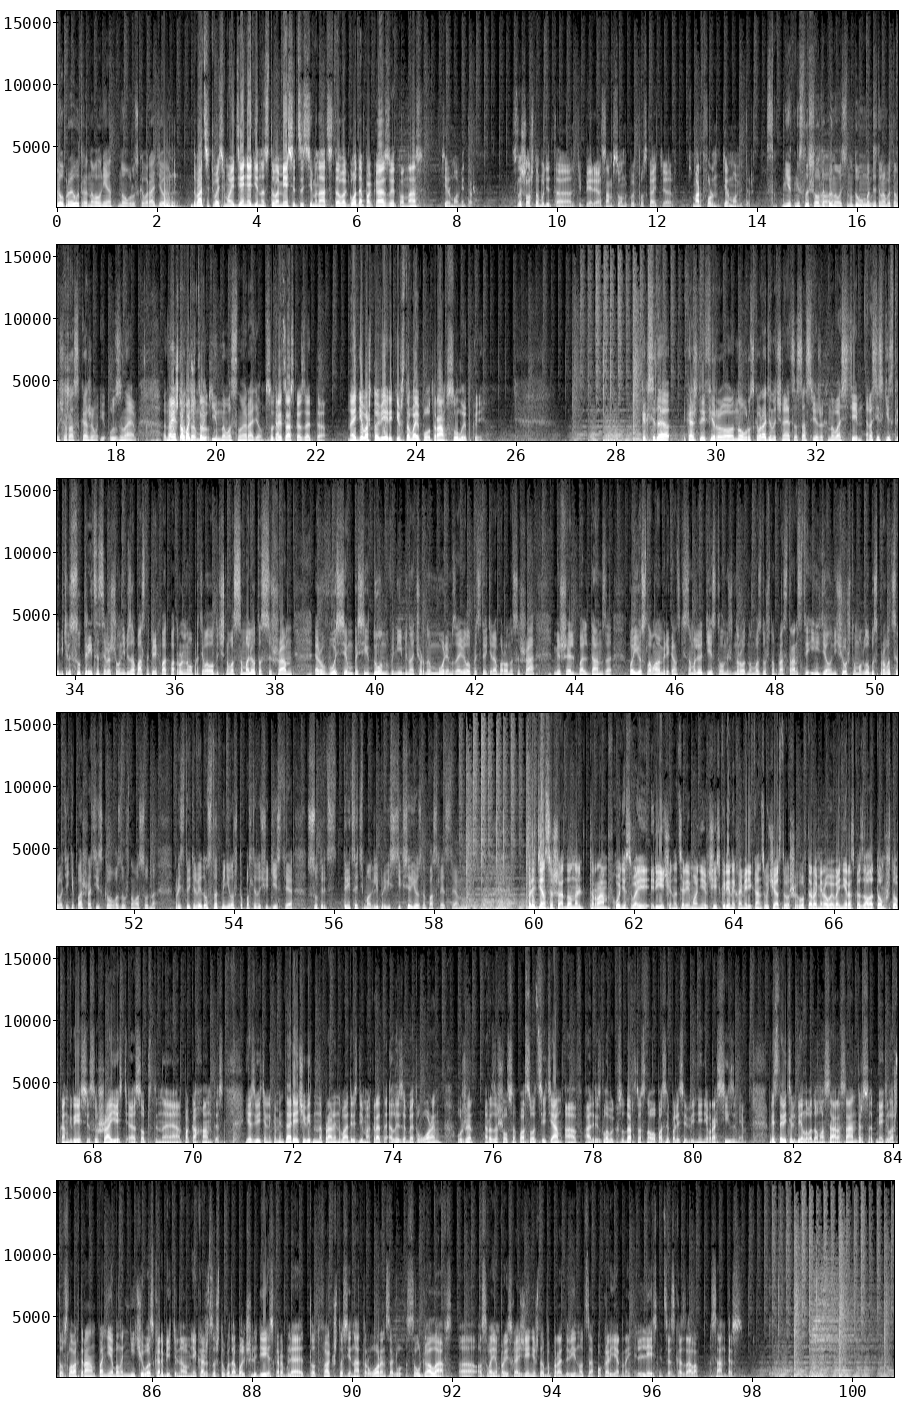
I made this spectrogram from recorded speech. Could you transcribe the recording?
Доброе утро на волне нового русского радио. 28 день 11 месяца 17 года показывает у нас термометр. Слышал, что будет а, теперь э, Samsung выпускать а, смартфон термометр? Нет, не слышал но, такой новости, но думаю, мы обязательно об этом еще расскажем и узнаем. Ну и что хочется и новостное радио. С утреца да. сказать-то. Найди во что верить и вставай по утрам с улыбкой. Как всегда, Каждый эфир э, нового русского радио начинается со свежих новостей. Российский истребитель Су-30 совершил небезопасный перехват патрульного противолодочного самолета США Р-8 «Посейдон» в небе над Черным морем, заявила представитель обороны США Мишель Бальданза. По ее словам, американский самолет действовал в международном воздушном пространстве и не делал ничего, что могло бы спровоцировать экипаж российского воздушного судна. Представитель ведомства отменила, что последующие действия Су-30 могли привести к серьезным последствиям. Президент США Дональд Трамп в ходе своей речи на церемонии в честь коренных американцев, участвовавших во Второй мировой войне, рассказал о том, что в Конгрессе США есть э, собственная Покахантес. Язвительный комментарий, очевидно, направлен в адрес демократа Элизабет Уоррен, уже разошелся по соцсетям, а в адрес главы государства снова посыпались обвинения в расизме. Представитель Белого дома Сара Сандерс отметила, что в словах Трампа не было ничего оскорбительного. Мне кажется, что куда больше людей оскорбляет тот факт, что сенатор Уоррен солгала в, э, о своем происхождении, чтобы продвинуться по карьерной лестнице, сказала Сандерс.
